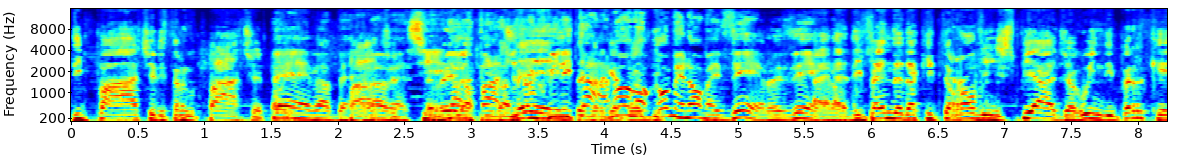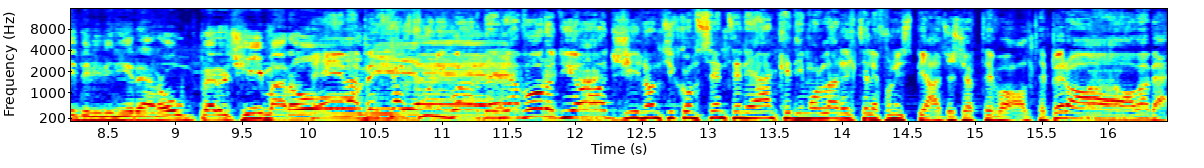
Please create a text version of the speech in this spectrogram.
di pace, di tranquillità. Pace, poi. Eh vabbè, pace, vabbè, sì, no, pace, tranquillità. No, no, come no, ma è vero, è vero. eh, dipende da chi trovi in spiaggia, quindi perché devi venire a romperci i maroni? Eh, ma perché alcuni, eh? guarda, il lavoro di Eh, oggi non ti consente neanche di mollare il telefono in spiaggia certe volte. Però, vabbè.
